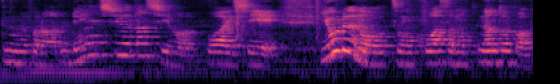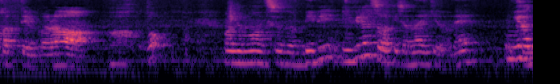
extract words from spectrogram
でもだから練習なしは怖いし夜のその怖さもなんとなく分かってるからいあ怖っ。まあでもっとビビビビらすわけじゃないけどねいや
